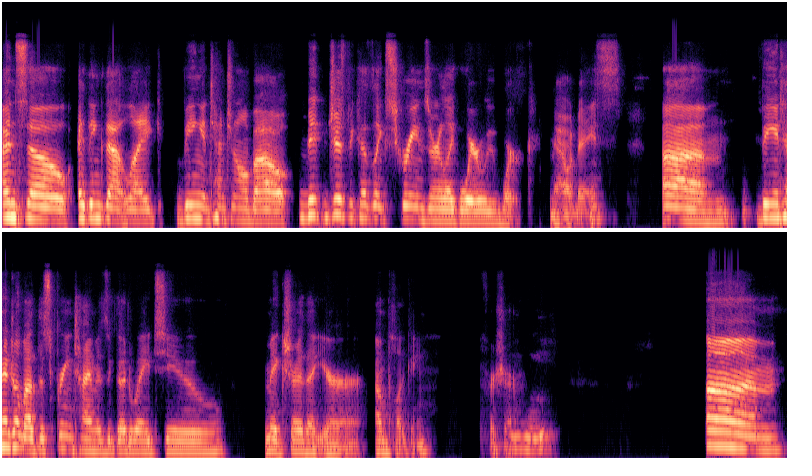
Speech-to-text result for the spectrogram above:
and so i think that like being intentional about just because like screens are like where we work nowadays um being intentional about the screen time is a good way to make sure that you're unplugging for sure mm-hmm. Um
